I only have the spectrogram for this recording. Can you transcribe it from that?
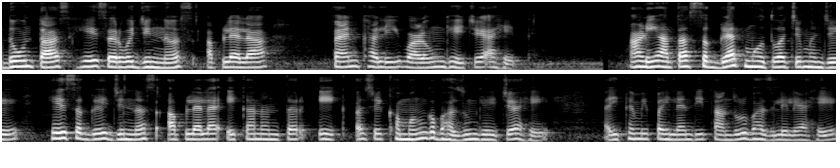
दोन तास हे सर्व जिन्नस आपल्याला फॅनखाली वाळवून घ्यायचे आहेत. आणि आता सगळ्यात महत्त्वाचे म्हणजे हे सगळे जिन्नस आपल्याला एकानंतर एक असे खमंग भाजून घ्यायचे आहे. इथं मी पहिल्यांदी तांदूळ भाजलेले आहे.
